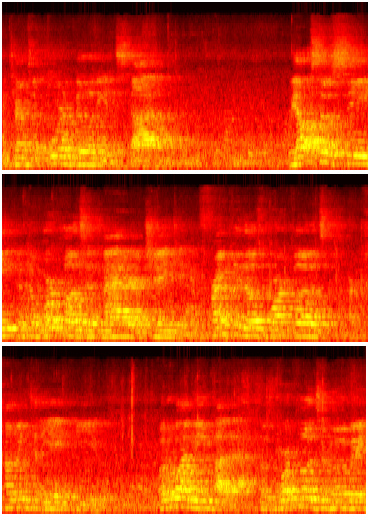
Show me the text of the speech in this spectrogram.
in terms of portability and style. We also see that the workloads that matter are changing, and frankly, those workloads are coming to the APU. What do I mean by that? Those workloads are moving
